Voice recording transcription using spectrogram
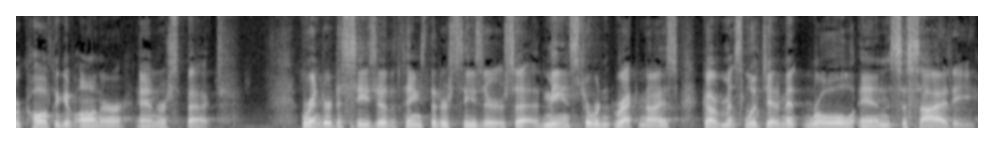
We're called to give honor and respect. Render to Caesar the things that are Caesar's. Uh, means to recognize government's legitimate role in society.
